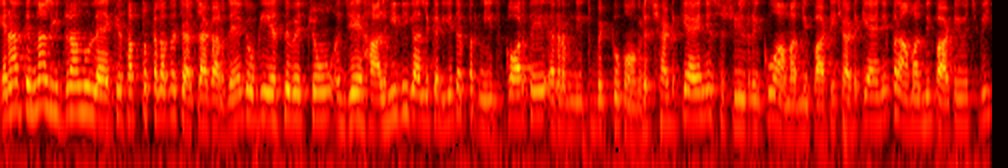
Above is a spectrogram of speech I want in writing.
ਇਹਨਾਂ ਤਿੰਨਾਂ ਲੀਡਰਾਂ ਨੂੰ ਲੈ ਕੇ ਸਭ ਤੋਂ ਪਹਿਲਾਂ ਤਾਂ ਚਰਚਾ ਕਰਦੇ ਹਾਂ, ਕਿਉਂਕਿ ਇਸ ਦੇ ਵਿੱਚੋਂ ਜੇ ਹਾਲ ਹੀ ਦੀ ਗੱਲ ਕਰੀਏ ਤਾਂ ਪਰਨੀਤ ਕੌਰ ਤੇ ਰਵਨੀਤ ਬਿੱਟੂ ਕਾਂਗਰਸ ਛੱਡ ਕੇ ਆਏ ਨੇ, ਸੁਸ਼ੀਲ ਰਿੰਕੂ ਆਮ ਆਦਮੀ ਪਾਰਟੀ ਛੱਡ ਕੇ ਆਏ ਨੇ, ਪਰ ਆਮ ਆਦਮੀ ਪਾਰਟੀ ਵਿੱਚ ਵੀ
